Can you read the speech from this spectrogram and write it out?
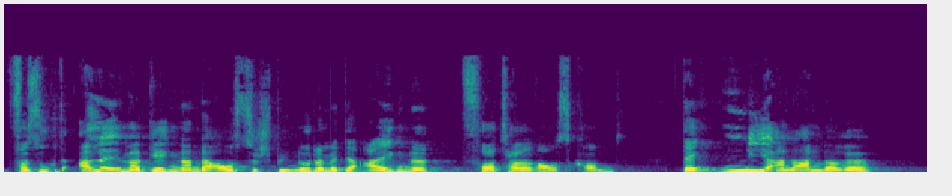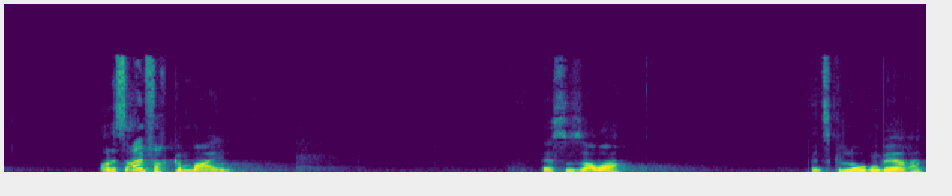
versucht alle immer gegeneinander auszuspielen, nur damit der eigene Vorteil rauskommt, denkt nie an andere und ist einfach gemein. Wärst du sauer, wenn es gelogen wäre?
